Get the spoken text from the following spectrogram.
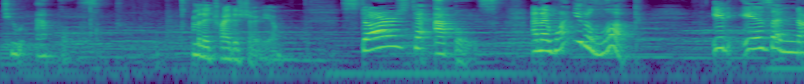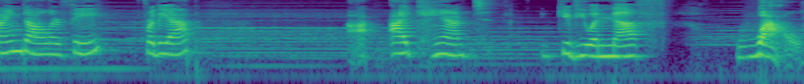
2 Apples. I'm going to try to show you. Stars 2 Apples. And I want you to look. It is a $9 fee for the app. I, I can't give you enough wow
